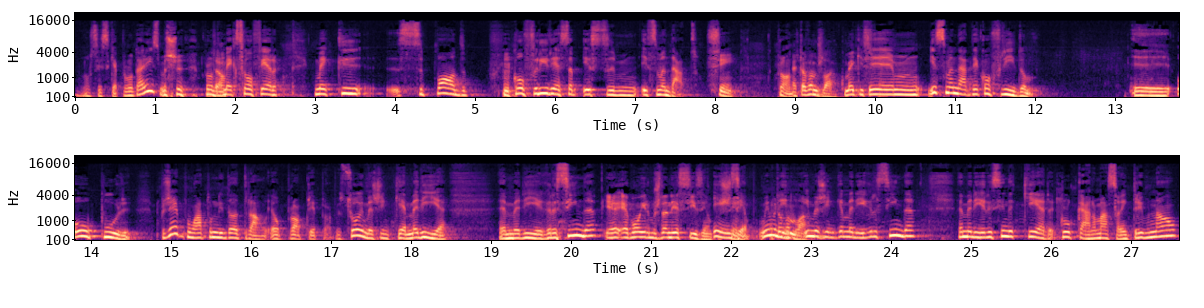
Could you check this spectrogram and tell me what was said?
não sei se quer perguntar isso, mas pronto, Então. como é que se confere, como é que se pode conferir essa, esse, esse mandato? Sim. Pronto. Então vamos lá. Como é que isso faz? Hum, Esse mandato é conferido eh, ou por, por exemplo, um ato unilateral, é o próprio, é a própria pessoa, imagino que é Maria, a Maria Gracinda, É, é bom irmos dando esses exemplos. é exemplo. Então Imagino, lá. imagino que a Maria Gracinda, a Maria Gracinda quer colocar uma ação em tribunal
